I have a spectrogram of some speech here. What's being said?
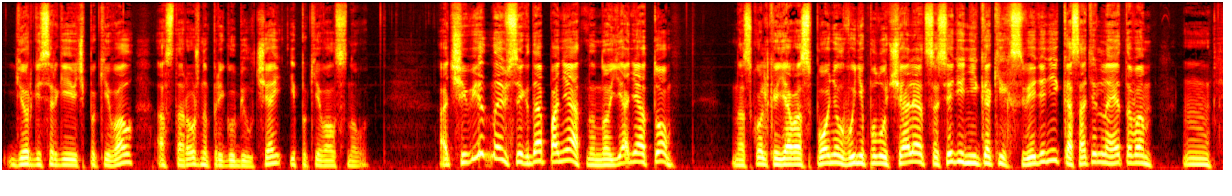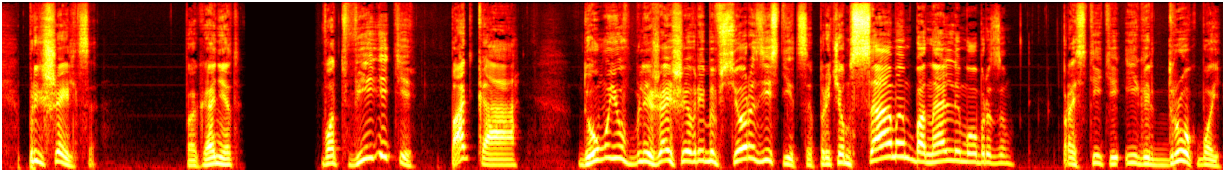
Георгий Сергеевич покивал, осторожно пригубил чай и покивал снова. «Очевидно всегда понятно, но я не о том. Насколько я вас понял, вы не получали от соседей никаких сведений касательно этого... Пришельца». «Пока нет». «Вот видите? Пока. Думаю, в ближайшее время все разъяснится, причем самым банальным образом. Простите, Игорь, друг мой,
